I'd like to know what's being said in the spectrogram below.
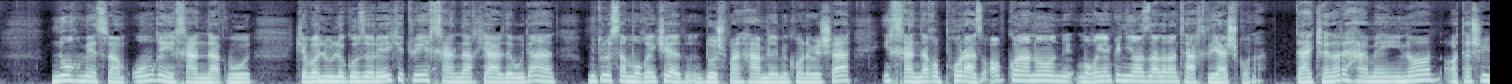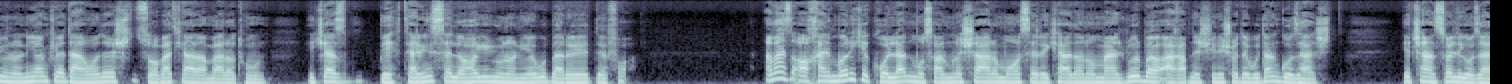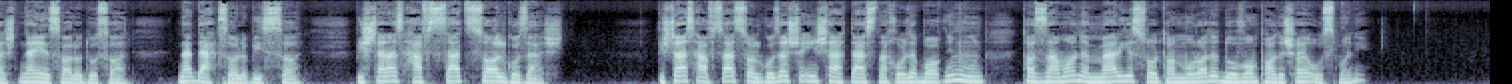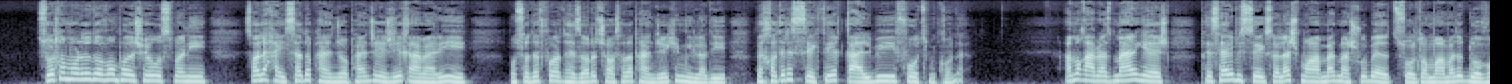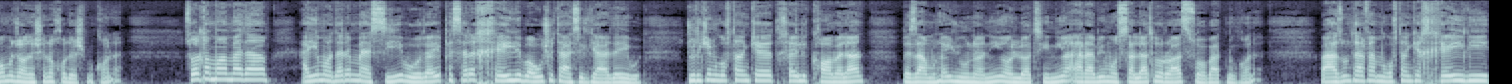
9 متر. هم عمق این خندق بود که با لوله گذاری که توی این خندق کرده بودن می‌تونستن موقعی که دشمن حمله می‌کنه به شهر این خندق رو پر از آب کنن و موقعی هم که نیاز ندارن تخلیهش کنن. در کنار همه اینا آتش یونانی هم که در موردش صحبت کردم براتون. یکی از بهترین سلاحهای یونانیا بود برای دفاع. اما از آخرین باری که کلا مسلمان شهر رو محاصره کردن و مجبور به عقب نشینی شده بودن گذشت. یه چند سالی گذشت نه یه سال و دو سال نه ده سال و 20 سال. بیشتر از 700 سال گذشت. بیشتر از 700 سال گذشت و این شهر دست نخورده باقی موند تا زمان مرگ سلطان مراد دوم پادشاه عثمانی. سلطان مراد دوم پادشاه عثمانی سال 855 هجری قمری مصادف با 1451 میلادی به خاطر سکته قلبی فوت می‌کنه. اما قبل از مرگش پسر 21 سالش محمد مشهور به سلطان محمد دوم جانشین خودش می‌کنه. سلطان محمد هم اگه مادر مسیحی بود و یه پسر خیلی باهوش و تحصیل کرده ای بود. جوری که می‌گفتن که خیلی کاملا به زمانهای یونانی و لاتینی و عربی مسلط و راحت صحبت می‌کنه. و از اون طرف هم می‌گفتن که خیلی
